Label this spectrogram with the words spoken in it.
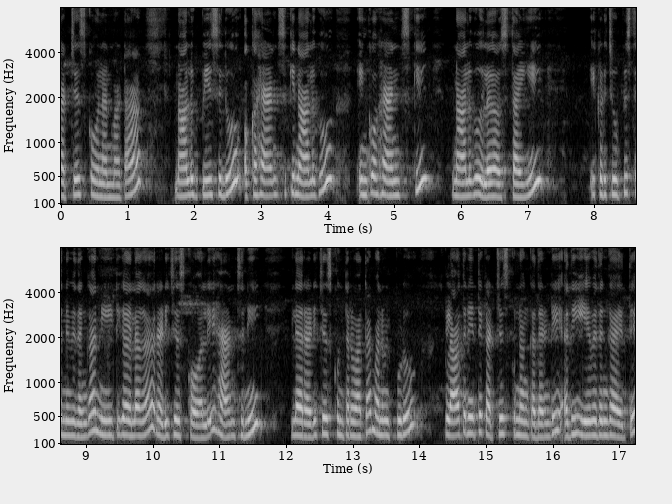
కట్ చేసుకోవాలన్నమాట. నాలుగు పీసులు ఒక హ్యాండ్స్కి నాలుగు ఇంకో హ్యాండ్స్కి నాలుగు ఇలా వస్తాయి. ఇక్కడ చూపిస్తున్న విధంగా నీట్గా ఇలాగా రెడీ చేసుకోవాలి. హ్యాండ్స్ని ఇలా రెడీ చేసుకున్న తర్వాత మనం ఇప్పుడు క్లాత్ని అయితే కట్ చేసుకున్నాం కదండి. అది ఏ విధంగా అయితే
